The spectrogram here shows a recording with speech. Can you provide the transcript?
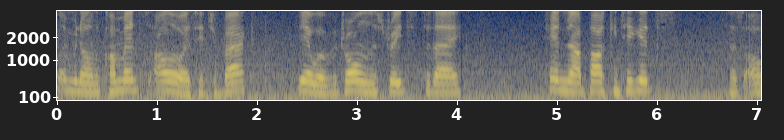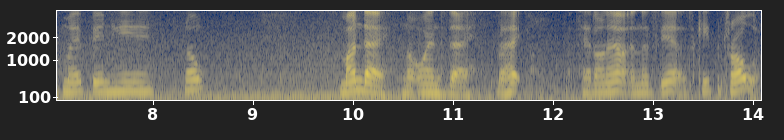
Let me know in the comments. I'll always hit you back. Yeah, we're patrolling the streets today. Handing out parking tickets. Has old mate been here? Nope. It's Monday, not Wednesday. But hey, let's head on out and let's yeah, let's keep patrolling.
